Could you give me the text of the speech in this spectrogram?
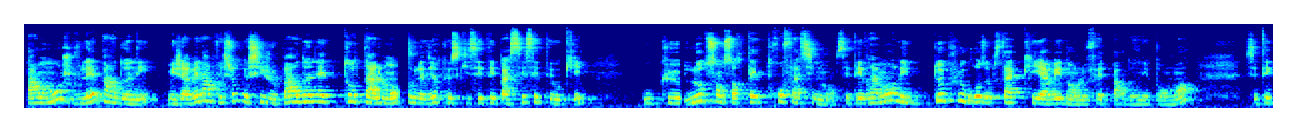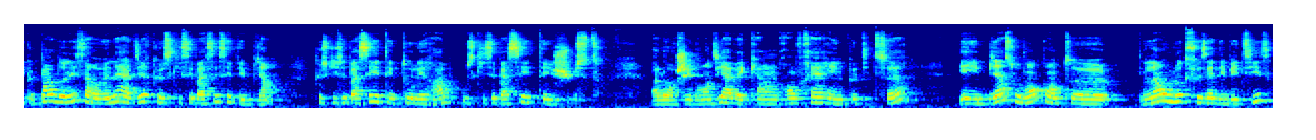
Par moments, je voulais pardonner, mais j'avais l'impression que si je pardonnais totalement, ça voulait dire que ce qui s'était passé, c'était ok ou que l'autre s'en sortait trop facilement. C'était vraiment les deux plus gros obstacles qu'il y avait dans le fait de pardonner pour moi. C'était que pardonner, ça revenait à dire que ce qui s'est passé, c'était bien, que ce qui s'est passé était tolérable ou ce qui s'est passé était juste. Alors j'ai grandi avec un grand frère et une petite sœur, et bien souvent quand euh, l'un ou l'autre faisait des bêtises,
